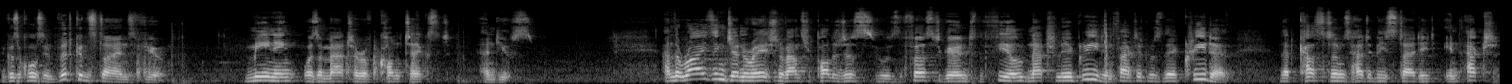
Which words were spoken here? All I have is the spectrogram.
Because, of course, in Wittgenstein's view, meaning was a matter of context and use. And the rising generation of anthropologists, who was the first to go into the field, naturally agreed. In fact, it was their credo that customs had to be studied in action.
